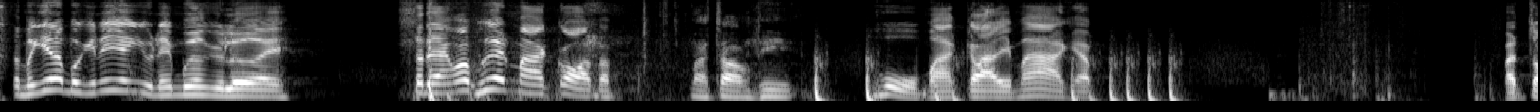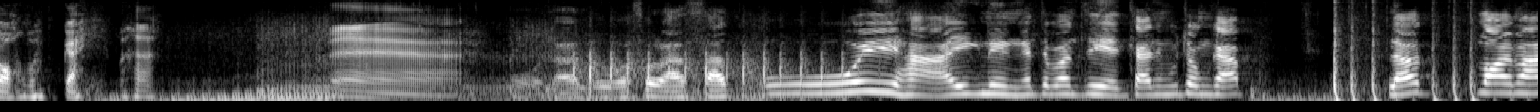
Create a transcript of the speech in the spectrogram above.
แต่เมื่อกี้ลัมโบกินี่ยังอยู่ในเมืองอยู่เลย แสดงว่าเพื่อนมาก่อนแบบ มาจองที่โอ้โหมาไกลมากครับ มาจองแบบไกลมาก แหมโอ้แล้วดูว่าโซลาร์ซัดอุ้ยหาอีกหนึ่งกันจะบันเสียกันคุณผู้ชมครับ แล้วลอยมา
